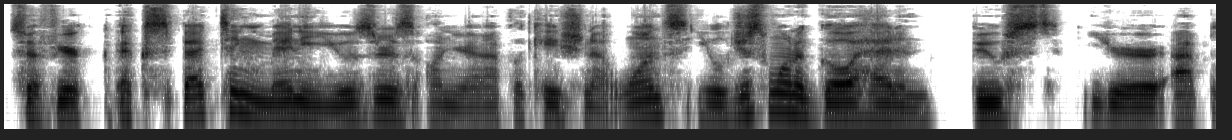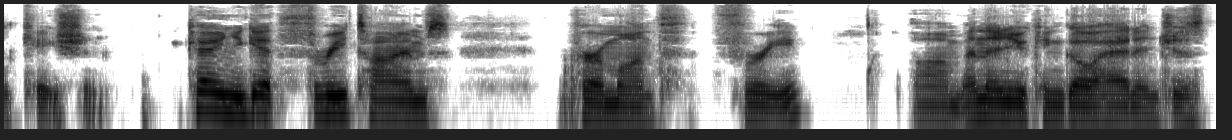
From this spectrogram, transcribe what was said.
So if you're expecting many users on your application at once, you'll just want to go ahead and boost your application. Okay, and you get three times per month free. Um, and then you can go ahead and just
